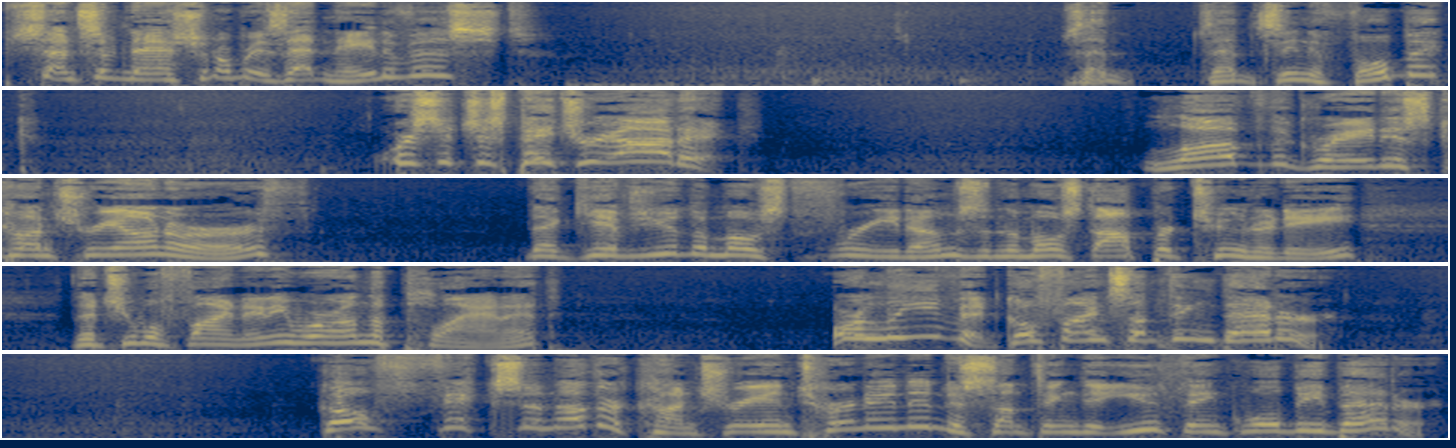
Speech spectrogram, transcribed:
sense of national. Is that nativist? Is that is that xenophobic? Or is it just patriotic? Love the greatest country on earth that gives you the most freedoms and the most opportunity that you will find anywhere on the planet, or leave it. Go find something better. Go fix another country and turn it into something that you think will be better.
